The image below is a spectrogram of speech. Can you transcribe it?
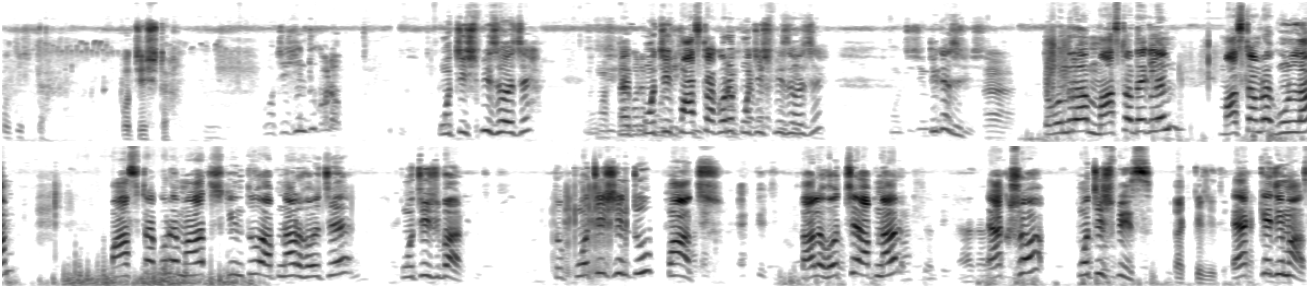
পঁচিশটা পঁচিশটা। পঁচিশ ইন্টু করো। পঁচিশ পিস হয়েছে। হ্যাঁ, পঁচিশ পাঁচটা করে পঁচিশ পিস হয়েছে। ঠিক আছে? হ্যাঁ। তো বন্ধুরা মাছটা দেখলেন? মাছটা আমরা গুনলাম। পাঁচটা করে মাছ কিন্তু আপনার হয়েছে পঁচিশ বার। তো পঁচিশ ইন্টু পাঁচ। তাহলে হচ্ছে আপনার একশো পঁচিশ পিস। এক কেজিতে। এক কেজি মাছ।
